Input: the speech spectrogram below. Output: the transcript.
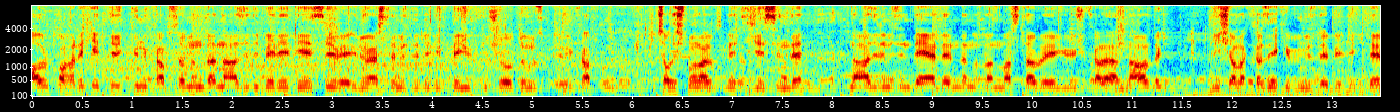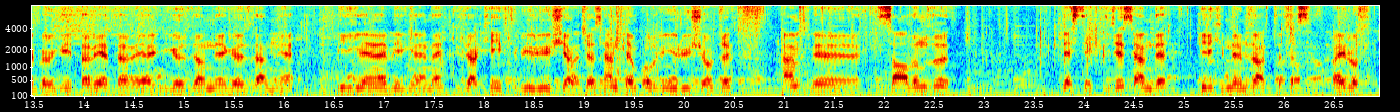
Avrupa Hareketlilik Günü kapsamında Nazilli Belediyesi ve üniversitemizle birlikte yürütmüş olduğumuz e, çalışmalar neticesinde Nazillimizin değerlerinden olan Mastavro'ya yürüyüş kararını aldık. İnşallah kazı ekibimizle birlikte bölgeyi taraya taraya, gözlemleye gözlemleye, bilgilene bilgilene güzel keyifli bir yürüyüş yapacağız. Hem tempolu bir yürüyüş olacak hem e, sağlığımızı destekleyeceğiz hem de birikimlerimizi arttıracağız. Hayırlı olsun.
